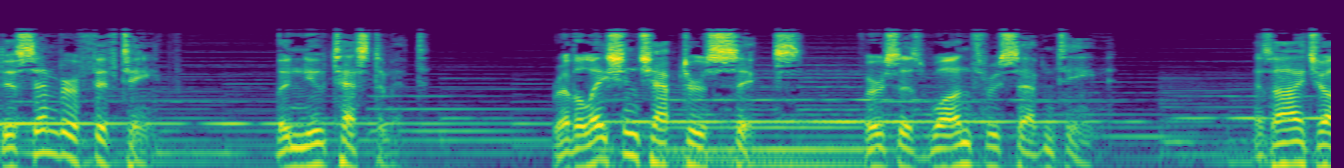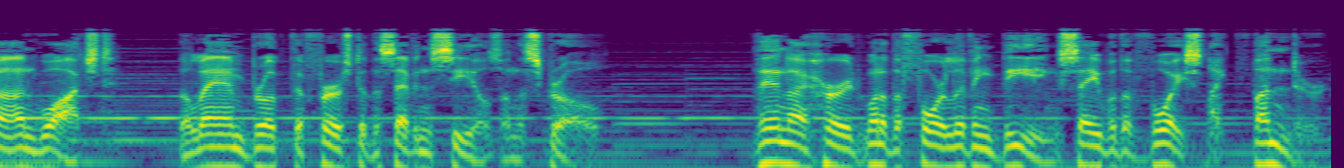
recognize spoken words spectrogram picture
December 15th, the New Testament. Revelation chapter 6, verses 1 through 17. As I, John, watched, the Lamb broke the first of the seven seals on the scroll. Then I heard one of the four living beings say with a voice like thunder,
